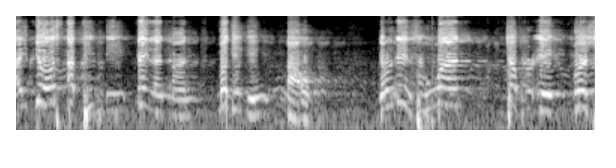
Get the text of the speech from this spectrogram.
ay Diyos at hindi kailanman magiging tao. Ganon din sa Juan chapter 8 verse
